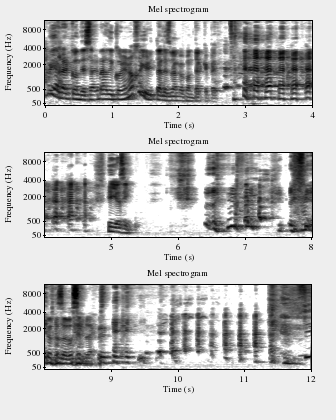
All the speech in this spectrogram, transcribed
Voy a hablar con desagrado y con enojo y ahorita les vengo a contar qué pedo. y yo sí. con los ojos en blanco. Sí,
